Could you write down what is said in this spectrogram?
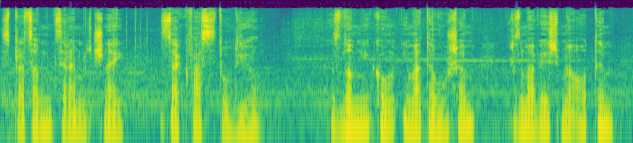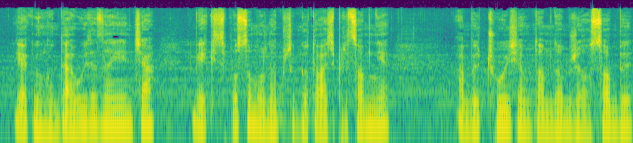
z pracowni ceramicznej Zakwas Studio. Z Dominiką i Mateuszem rozmawialiśmy o tym, jak wyglądały te zajęcia, w jaki sposób można przygotować pracownię, aby czuły się tam dobrze osoby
